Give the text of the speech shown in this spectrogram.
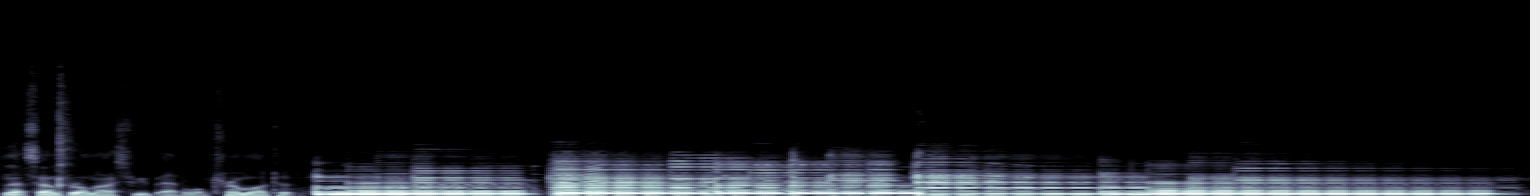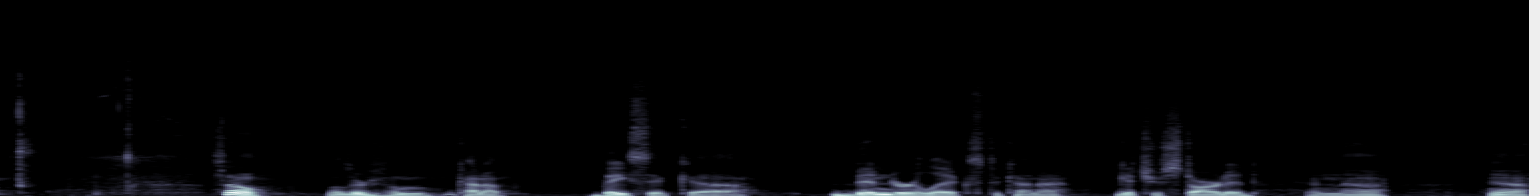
And that sounds real nice if you add a little tremolo to it. So, those are some kind of basic uh, bender licks to kind of get you started. And uh, yeah,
